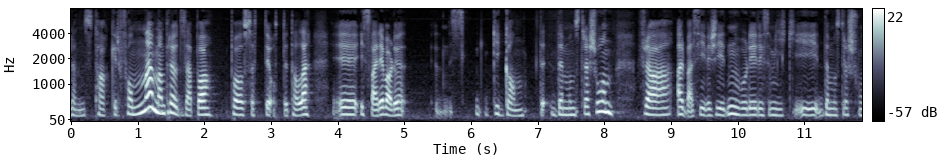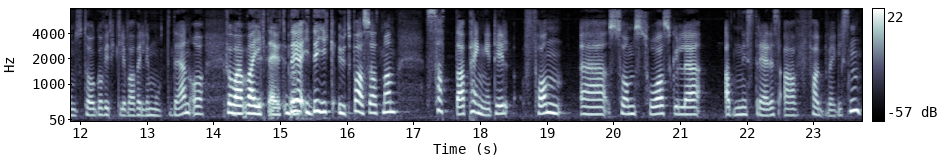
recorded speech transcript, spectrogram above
lønnstakerfondene man prøvde seg på på 70-80-tallet. Uh, I Sverige var det jo gigantdemonstrasjon fra arbeidsgiversiden, hvor de liksom gikk i demonstrasjonstog og virkelig var veldig mot ideen. Og For hva, hva, gikk det ut på? Det, det gikk ut på altså at man satte av penger til fond eh, som så skulle administreres av fagbevegelsen.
